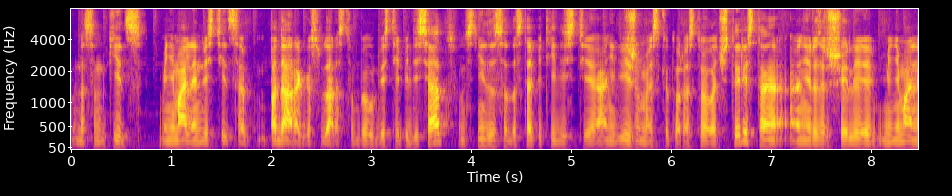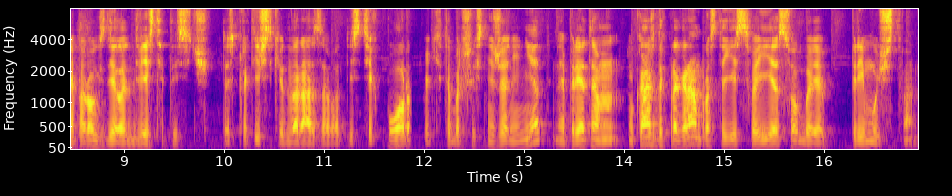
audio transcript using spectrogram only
на SunKids минимальная инвестиция, подарок государству был 250, он снизился до 150, а недвижимость, которая стоила 400, они разрешили минимальный порог сделать 200 тысяч. То есть практически в два раза. Вот и с тех пор каких-то больших снижений нет. И при этом у каждых программ просто есть свои особые преимущества.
